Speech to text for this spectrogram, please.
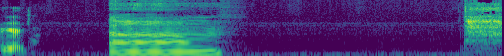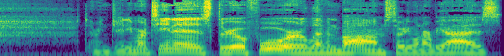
Weird. Um, I mean, JD Martinez, 304, 11 bombs, 31 RBIs.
